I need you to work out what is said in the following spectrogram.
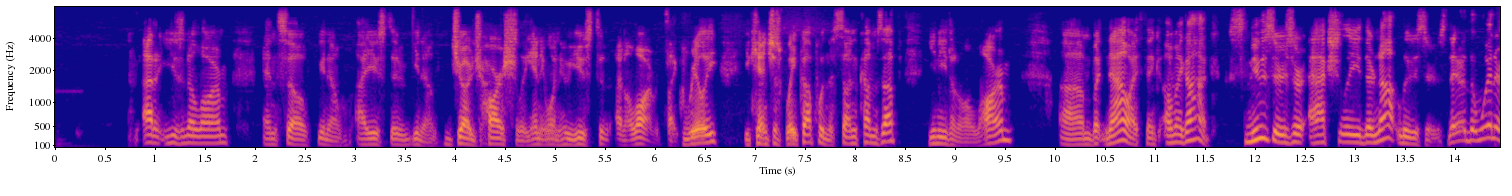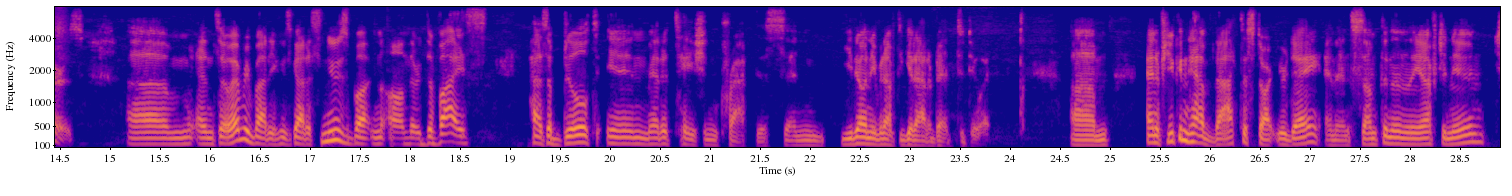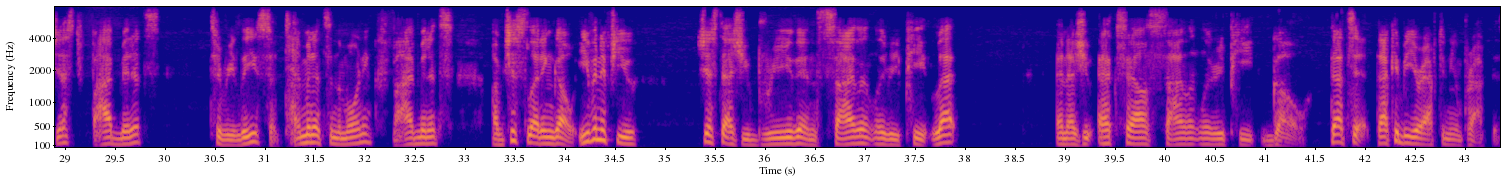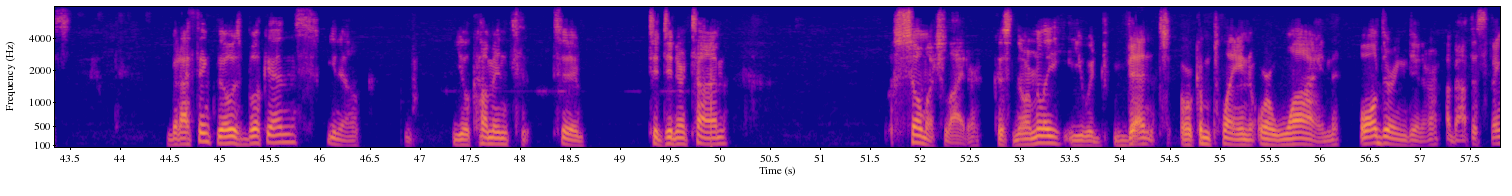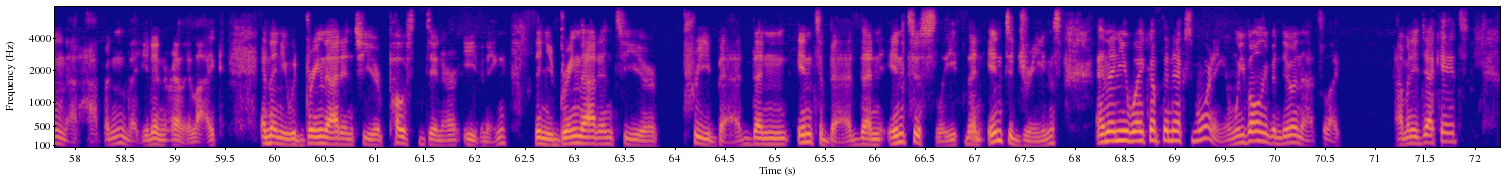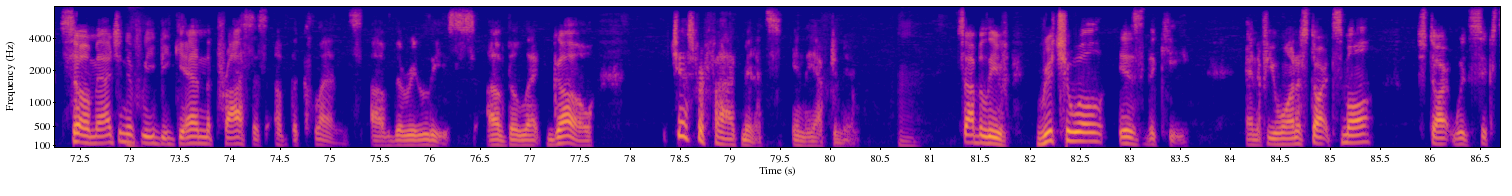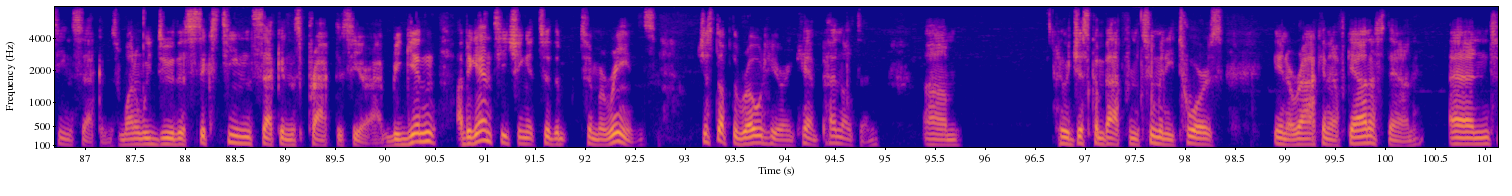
I don't use an alarm, and so you know, I used to, you know, judge harshly anyone who used to, an alarm. It's like, really, you can't just wake up when the sun comes up. You need an alarm. Um, but now I think, oh my God, snoozers are actually they're not losers; they're the winners. Um, and so everybody who's got a snooze button on their device has a built-in meditation practice, and you don't even have to get out of bed to do it. Um, and if you can have that to start your day, and then something in the afternoon, just five minutes to release, so 10 minutes in the morning, five minutes of just letting go. Even if you, just as you breathe in, silently repeat, let, and as you exhale, silently repeat, go. That's it. That could be your afternoon practice. But I think those bookends, you know, you'll come into to to dinner time so much lighter because normally you would vent or complain or whine all during dinner about this thing that happened that you didn't really like and then you would bring that into your post dinner evening then you bring that into your pre bed then into bed then into sleep then into dreams and then you wake up the next morning and we've only been doing that for like how many decades so imagine if we began the process of the cleanse of the release of the let go just for five minutes in the afternoon. So I believe ritual is the key. And if you want to start small, start with 16 seconds. Why don't we do the 16 seconds practice here? I begin I began teaching it to the to Marines just up the road here in Camp Pendleton, um, who had just come back from too many tours in Iraq and Afghanistan. And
